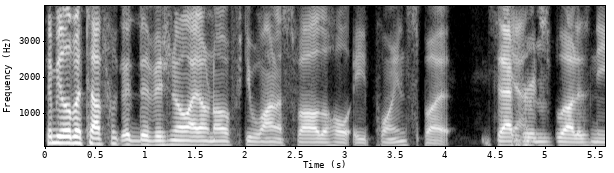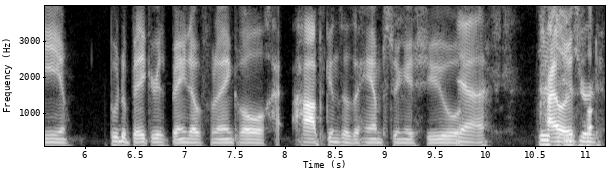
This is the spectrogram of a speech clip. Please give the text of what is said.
Gonna be a little bit tough uh, divisional. I don't know if you want to swallow the whole eight points, but Zach Yeah. Ertz blew out his knee. Budda Baker's banged up with an ankle. Hopkins has a hamstring issue. Yeah, Kyler's pro- injured.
